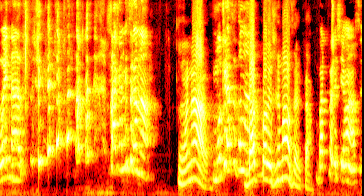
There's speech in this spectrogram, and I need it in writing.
ওই না। টাকা নিছে কেন? না মুখে আছে তোমার বাদ পারে সীমা আছে একটা। বাট ফেলে সেমা আছে।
